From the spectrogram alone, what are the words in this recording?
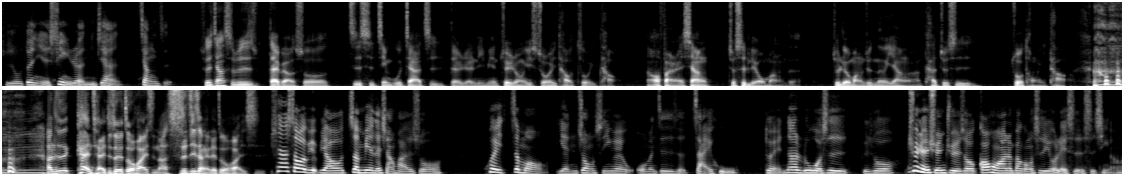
就是我对你的信任，你竟然这样子，所以这样是不是代表说支持进步价值的人里面最容易说一套做一套，然后反而像就是流氓的，就流氓就那样啊，他就是做同一套，嗯、他就是看起来就是在做坏事，然后实际上也在做坏事。现在稍微比比较正面的想法是说，会这么严重是因为我们支持者在乎。对，那如果是比如说去年选举的时候，高虹安的办公室也有类似的事情啊，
